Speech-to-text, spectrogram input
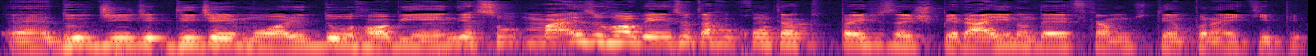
é, do DJ Moore e do Robbie Anderson, mas o Robbie Anderson está com o contrato prestes a expirar aí, não deve ficar muito tempo na equipe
